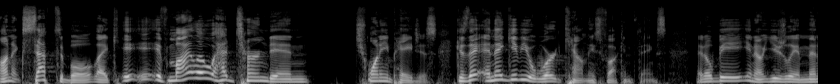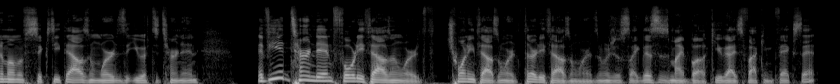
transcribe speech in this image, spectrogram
unacceptable. Like if Milo had turned in 20 pages, because they and they give you a word count in these fucking things. It'll be, you know, usually a minimum of 60,000 words that you have to turn in. If he had turned in 40,000 words, 20,000 words, 30,000 words, and was just like, this is my book, you guys fucking fix it,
